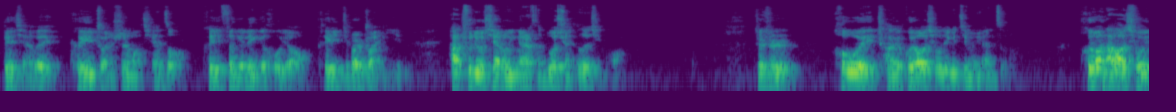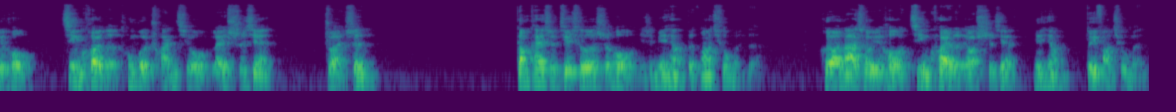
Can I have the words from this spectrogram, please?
边前卫，可以转身往前走，可以分给另一个后腰，可以这边转移，他出球线路应该是很多选择的情况。这是后卫传给后腰球的一个基本原则。后腰拿到球以后，尽快的通过传球来实现转身。刚开始接球的时候，你是面向本方球门的，后腰拿球以后，尽快的要实现面向对方球门。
